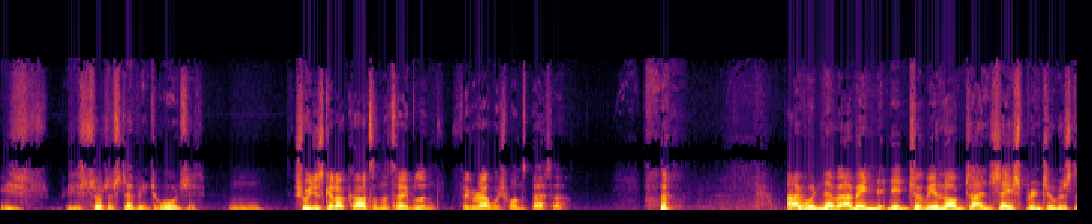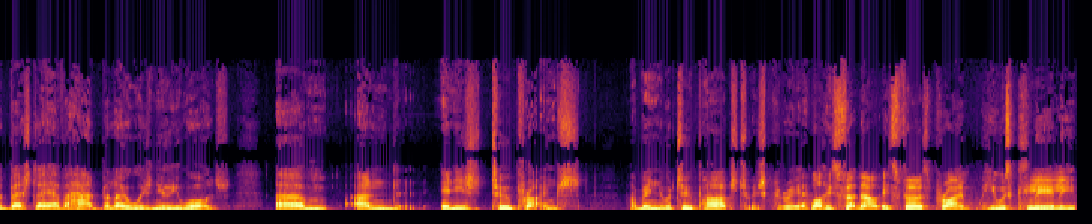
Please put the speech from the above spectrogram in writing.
He's he's sort of stepping towards it. Hmm. Should we just get our cards on the table and figure out which one's better? I would never. I mean, it took me a long time to say Sprinter was the best I ever had, but I always knew he was. Um, and in his two primes, I mean, there were two parts to his career. Well, his now his first prime, he was clearly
